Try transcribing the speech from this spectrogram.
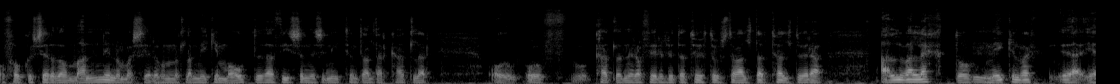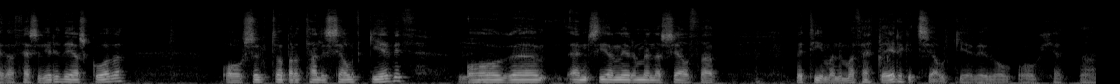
og fókuseraði á mannin og maður sér að hún alltaf mikið mótuð af því sem þessi 19. aldar kallar og, og, og kallarnir á fyrir hluta 20. aldar töldu vera alvarlegt og mikilvægt eða, eða þess virði að skoða og sumt var bara talið sjálf gefið og uh, en síðan erum menn að sjá það með tímanum að þetta er ekkert sjálfgefið og, og hérna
